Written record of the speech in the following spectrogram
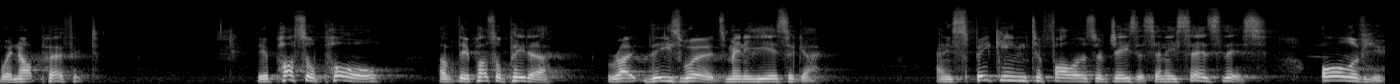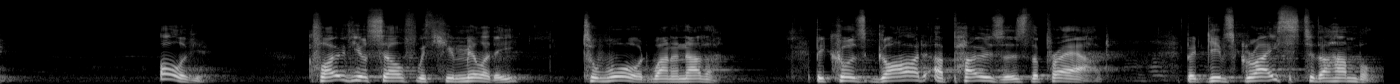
We're not perfect. The Apostle Paul, of the Apostle Peter, wrote these words many years ago. And he's speaking to followers of Jesus, and he says this All of you, all of you, clothe yourself with humility toward one another, because God opposes the proud, but gives grace to the humble.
